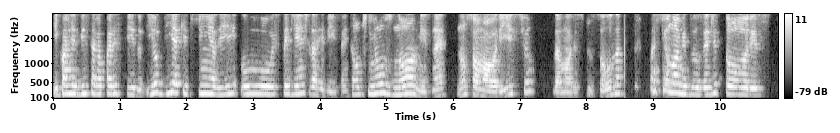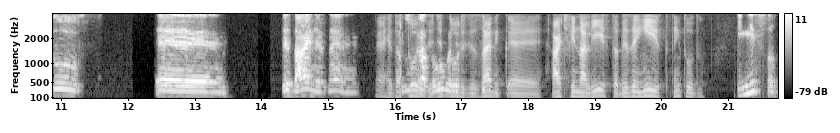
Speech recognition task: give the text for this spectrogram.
E com a revista era parecido. E eu via que tinha ali o expediente da revista. Então tinha os nomes, né? Não só Maurício, da Maurício de Souza, mas tinha o nome dos editores, dos é, designers, né? É, redatores, editores, design, é, arte finalista, desenhista, tem tudo. Isso.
